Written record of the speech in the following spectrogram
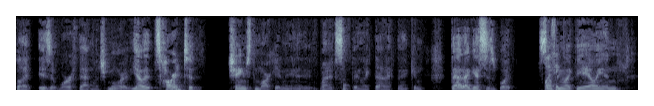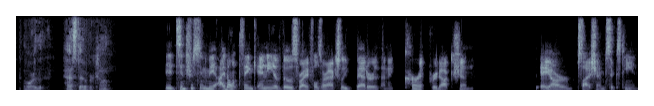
but is it worth that much more? You know it's hard to change the market when it's something like that i think. And that i guess is what something well, like the alien or the, has to overcome. It's interesting to me. I don't think any of those rifles are actually better than a current production ar slash m16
